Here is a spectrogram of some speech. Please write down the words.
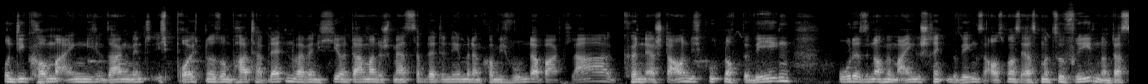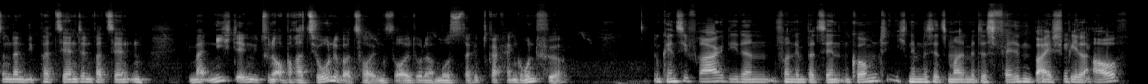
Und die kommen eigentlich und sagen, Mensch, ich bräuchte nur so ein paar Tabletten, weil wenn ich hier und da mal eine Schmerztablette nehme, dann komme ich wunderbar klar, können erstaunlich gut noch bewegen oder sind auch mit einem eingeschränkten Bewegungsausmaß erstmal zufrieden. Und das sind dann die Patientinnen und Patienten, die man nicht irgendwie zu einer Operation überzeugen sollte oder muss. Da gibt es gar keinen Grund für. Du kennst die Frage, die dann von dem Patienten kommt. Ich nehme das jetzt mal mit das Felgenbeispiel auf.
